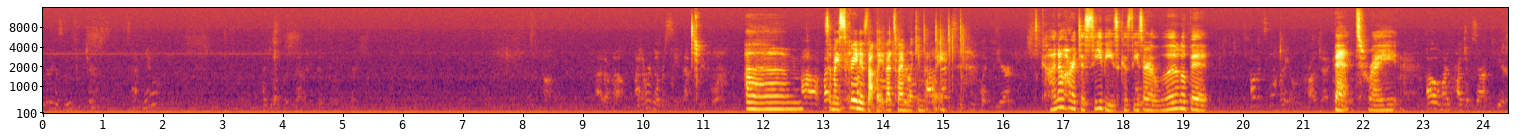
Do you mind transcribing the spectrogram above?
even has new features. Is that new? I just clicked on it, it didn't do anything. Um, I don't know. I don't remember seeing that before. Um, so my screen is that way. That's why I'm looking that way. projects, you can click here. It's kind of hard to see these because these are a little bit it's not my own project. bent, right? Oh, my projects are up here.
